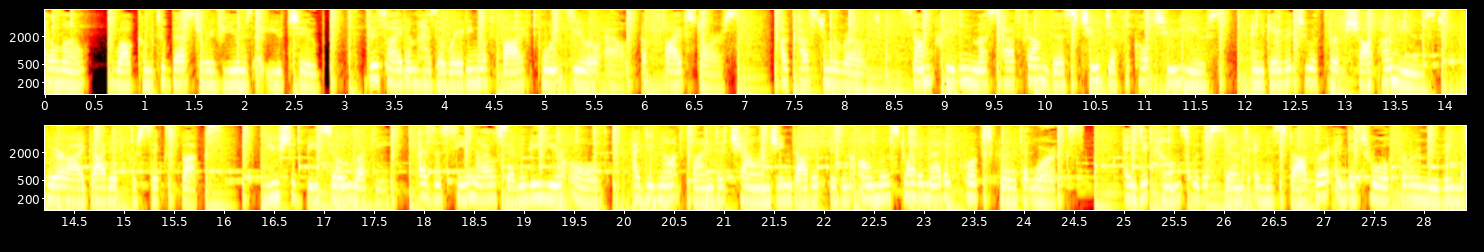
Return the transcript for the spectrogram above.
Hello, welcome to Best Reviews at YouTube. This item has a rating of 5.0 out of 5 stars. A customer wrote, Some cretin must have found this too difficult to use, and gave it to a thrift shop unused, where I got it for 6 bucks. You should be so lucky, as a senile 70 year old, I did not find it challenging. It is an almost automatic corkscrew that works. And it comes with a stand and a stopper and a tool for removing the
